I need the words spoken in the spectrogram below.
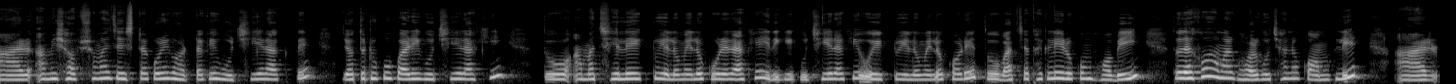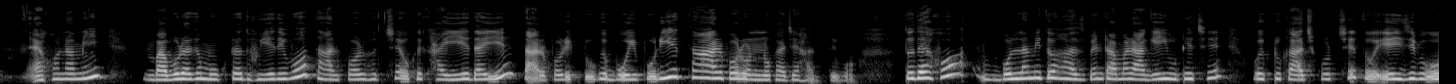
আর আমি সব সময় চেষ্টা করি ঘরটাকে গুছিয়ে রাখতে। যতটুকু পারি গুছিয়ে রাখি। তো আমার ছেলে একটু এলোমেলো করে রাখে, এদিকে গুছিয়ে রাখি, ও একটু এলোমেলো করে। তো বাচ্চা থাকলে এরকম হবেই। তো দেখো, আমার ঘর গোছানো কমপ্লিট। আর এখন আমি বাবুর আগে মুখটা ধুয়ে দিব, তারপর হচ্ছে ওকে খাইয়ে দাইয়ে, তারপর একটু ওকে বই পড়িয়ে, তারপর অন্য কাজে হাত দেব। তো দেখো, বললামই তো হাজব্যান্ড আমার আগেই উঠেছে, ও একটু কাজ করছে, তো এই যে ও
